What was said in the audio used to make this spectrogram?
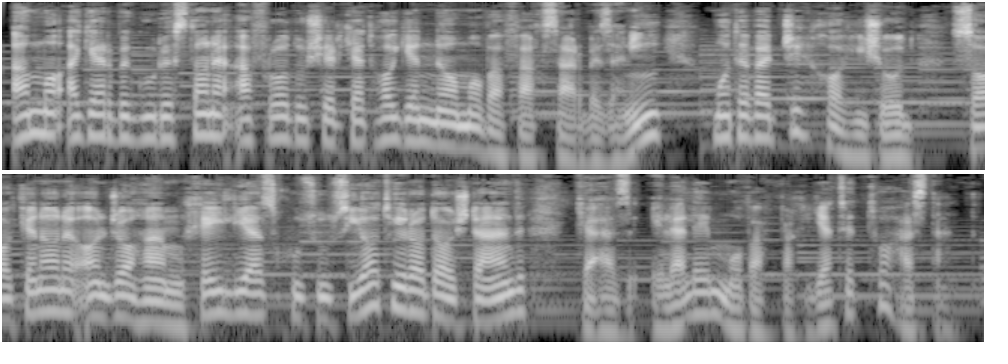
اما اگر به گورستان افراد و شرکت های ناموفق سر بزنی متوجه خواهی شد ساکنان آنجا هم خیلی از خصوصیاتی را داشتند که از علل موفقیت تو هستند.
